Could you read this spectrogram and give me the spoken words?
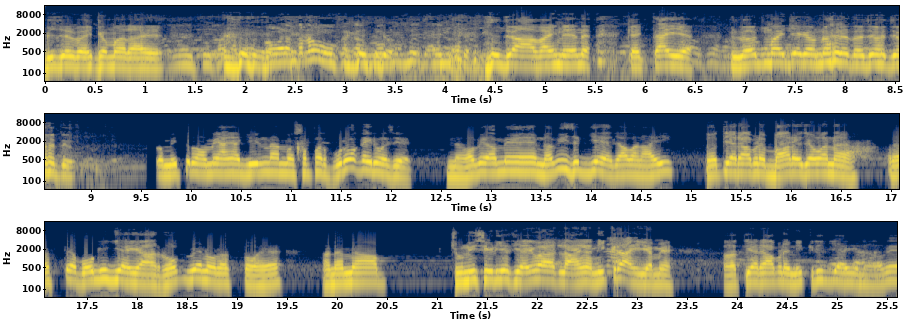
બીજલભાઈ ગમારા હે. જો આ ભાઈ ને એને કંઈક થાય લોગમાં કે ન લે તો જો જો તું. તો મિત્રો અમે અહીંયા ગિરનાર નો સફર પૂરો કર્યો છે. ને હવે અમે નવી જગ્યાએ જવાના આવી તો અત્યારે આપણે બારે જવાના. રસ્તે ભોગી ગયા યાર રોપવે નો રસ્તો છે અને અમે આ જૂની સીડીએ થી આવ્યા એટલે અહીંયા નીકળ્યા છીએ અમે. અત્યારે આપણે નીકળી ગયા છીએ હવે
